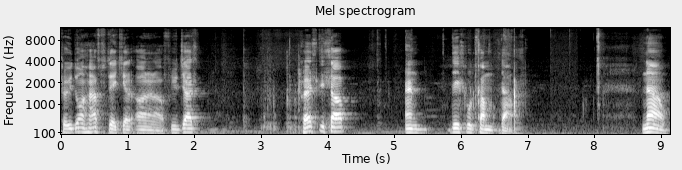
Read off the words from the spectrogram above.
So you don't have to take it on and off. You just press this up and this will come down. Now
